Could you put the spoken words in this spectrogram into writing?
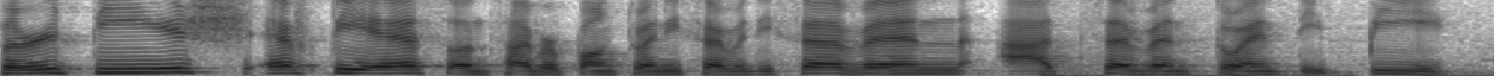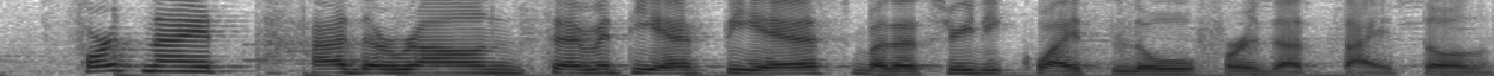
30-ish FPS on Cyberpunk 2077 at 720p. Fortnite had around 70 FPS, but that's really quite low for that title.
